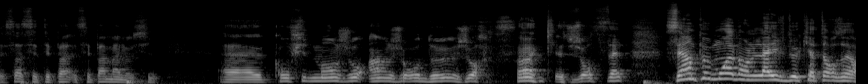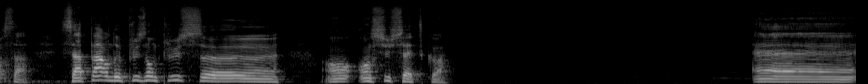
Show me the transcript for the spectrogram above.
Et ça, c'était c'est pas mal aussi. Euh, confinement, jour 1, jour 2, jour 5, jour 7. C'est un peu moi dans le live de 14h, ça. Ça part de plus en plus euh, en, sucette, quoi. Euh,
